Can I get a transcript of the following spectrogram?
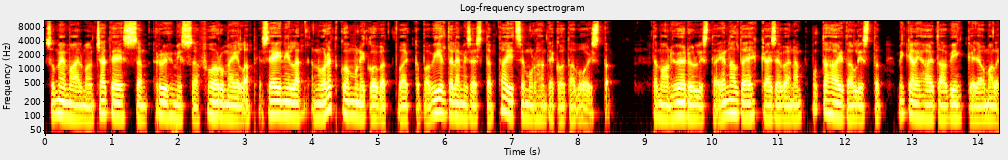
Somemaailman chateissa, ryhmissä, foorumeilla ja seinillä nuoret kommunikoivat vaikkapa viiltelemisestä tai itsemurhan tekotavoista. Tämä on hyödyllistä ennaltaehkäisevänä, mutta haitallista, mikäli haetaan vinkkejä omalle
